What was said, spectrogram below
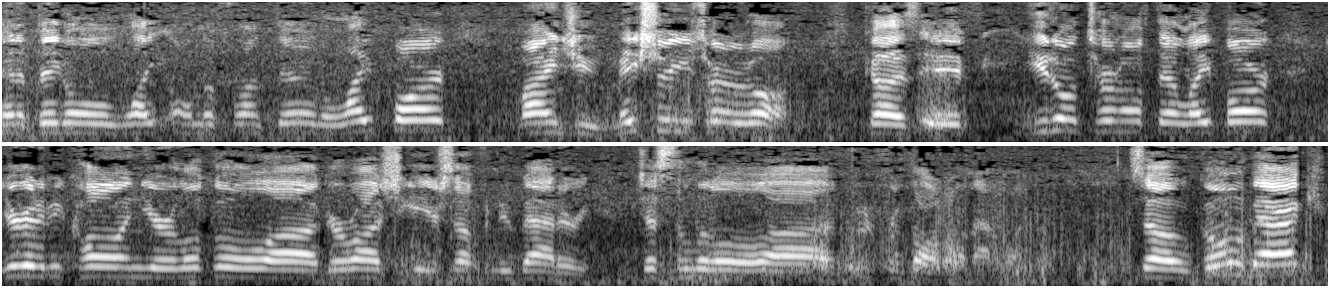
And a big old light on the front there. The light bar mind you, make sure you turn it off. Because if you don't turn off that light bar, you're going to be calling your local uh, garage to get yourself a new battery. Just a little uh, food for thought on that one. So going back,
